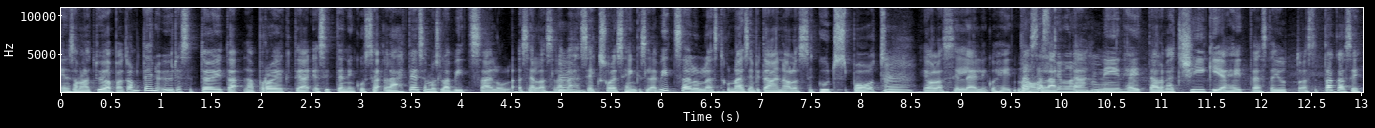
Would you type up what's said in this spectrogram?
en samalla työpaikalla, mutta tehnyt yhdessä töitä tai projekteja ja sitten niin kuin se lähtee semmoisella vitsailulla, sellaisella mm. vähän seksuaalishenkisellä vitsailulla ja sitten kun naisen pitää aina olla se good sport mm. ja olla silleen niin kuin heittää sitä läppää, mm. niin heittää vähän cheekiä heittää sitä juttua sitten takaisin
